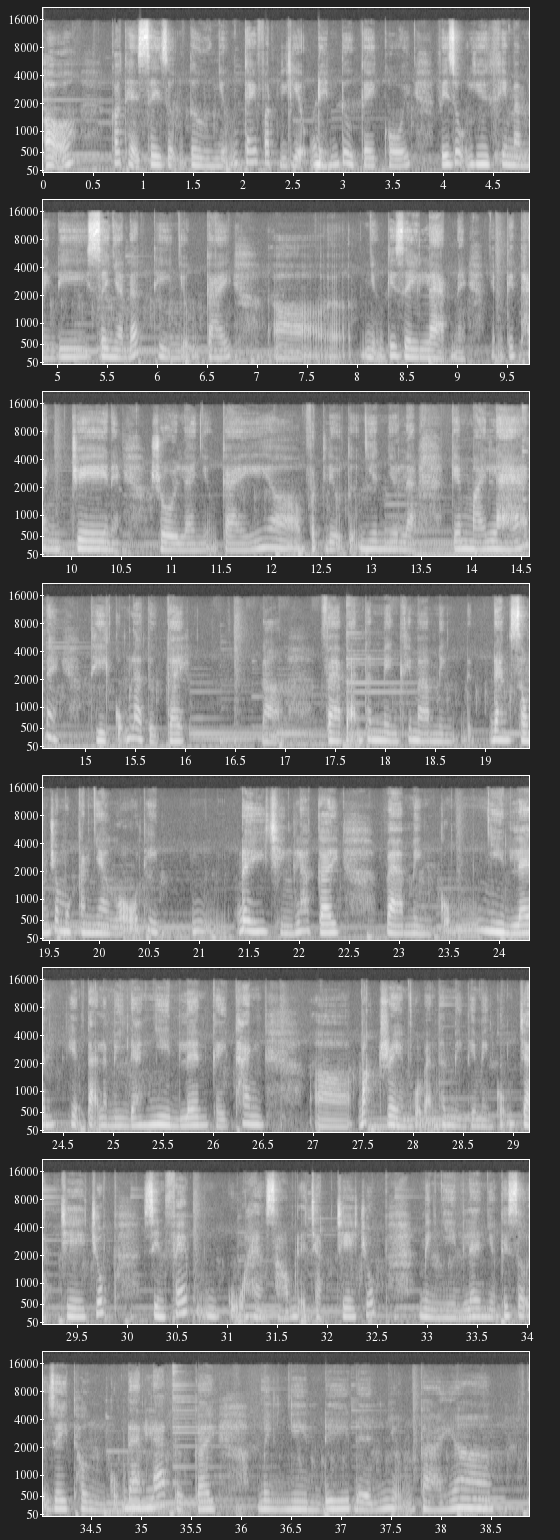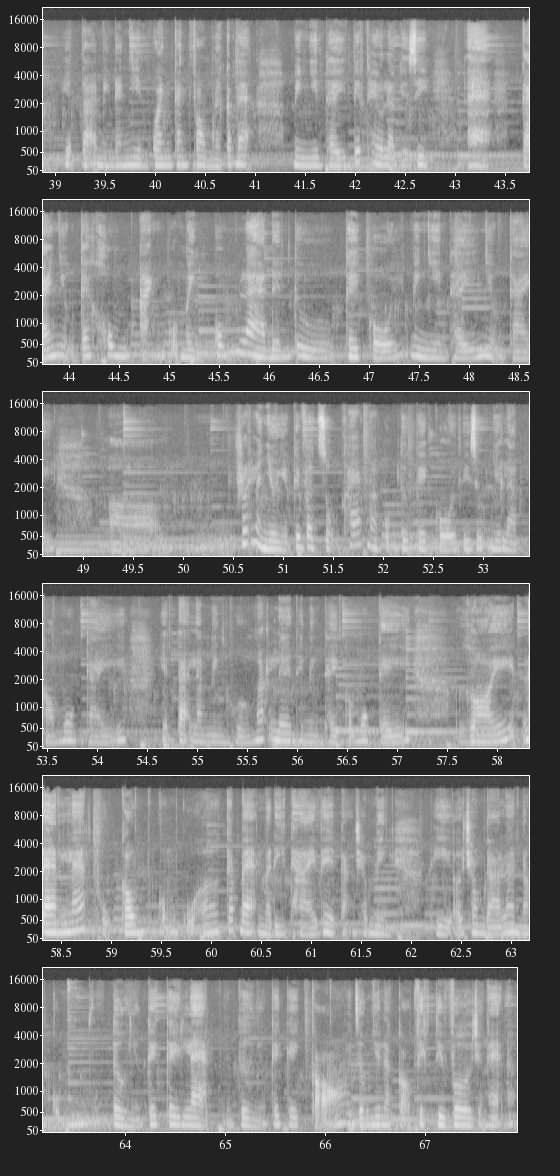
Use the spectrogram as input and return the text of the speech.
Ở có thể xây dựng từ những cái vật liệu đến từ cây cối. Ví dụ như khi mà mình đi xây nhà đất thì những cái uh, những cái dây lạt này những cái thanh tre này rồi là những cái uh, vật liệu tự nhiên như là cái mái lá này thì cũng là từ cây. Đó. Và bản thân mình khi mà mình đang sống trong một căn nhà gỗ thì đây chính là cây. Và mình cũng nhìn lên hiện tại là mình đang nhìn lên cái thanh uh, bắt rèm của bản thân mình thì mình cũng chặt chê chút xin phép của hàng xóm để chặt chê chút mình nhìn lên những cái sợi dây thừng cũng đan lát từ cây. Mình nhìn đi đến những cái uh, hiện tại mình đang nhìn quanh căn phòng này các bạn. Mình nhìn thấy tiếp theo là cái gì? À cái những cái khung ảnh của mình cũng là đến từ cây cối. Mình nhìn thấy những cái uh, rất là nhiều những cái vật dụng khác mà cũng từ cây cối. Ví dụ như là có một cái hiện tại là mình hướng mắt lên thì mình thấy có một cái gói đan lát thủ công cũng của các bạn mà đi thái về tặng cho mình. Thì ở trong đó là nó cũng từ những cái cây lạt từ những cái cây cỏ giống như là cỏ vetiver chẳng hạn đó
